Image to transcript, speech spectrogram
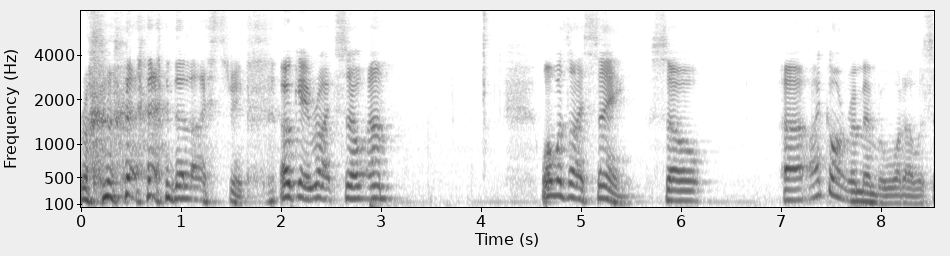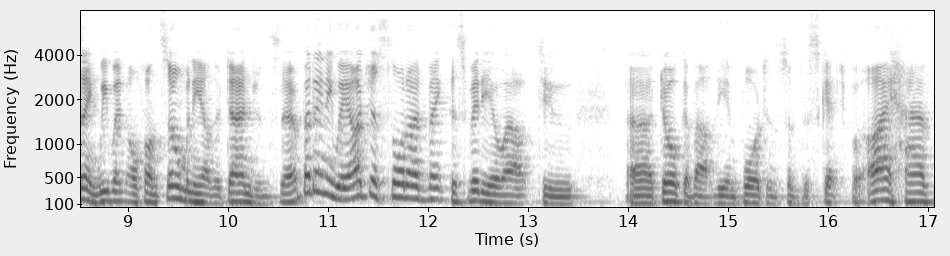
The live stream. Okay, right. So, um, what was I saying? So, uh, I can't remember what I was saying. We went off on so many other tangents there. But anyway, I just thought I'd make this video out to uh, talk about the importance of the sketchbook. I have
